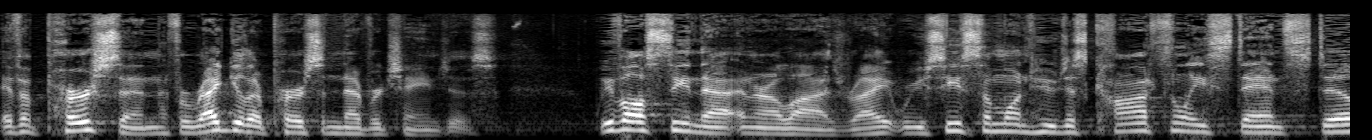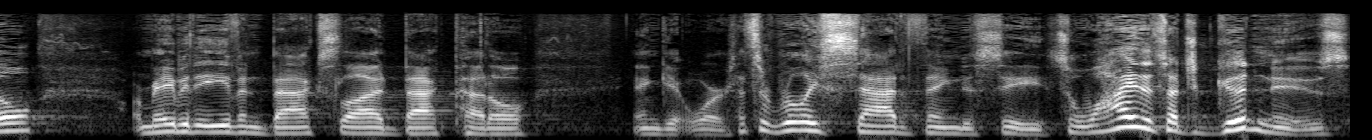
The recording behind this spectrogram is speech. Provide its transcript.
if a person, if a regular person never changes. We've all seen that in our lives, right? Where you see someone who just constantly stands still, or maybe they even backslide, backpedal, and get worse. That's a really sad thing to see. So, why is it such good news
